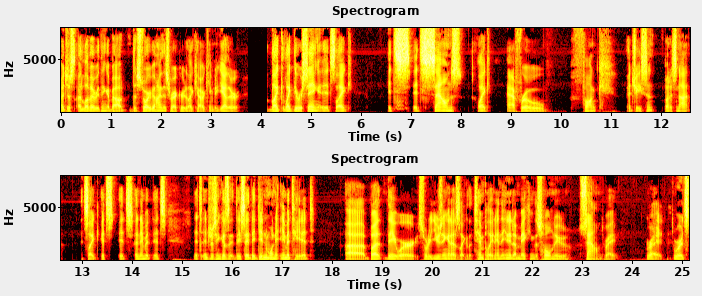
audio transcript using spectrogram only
I just I love everything about the story behind this record, like how it came together. Like like they were saying, it's like it's it sounds like Afro funk adjacent, but it's not. It's like it's it's an imi- it's it's interesting because they said they didn't want to imitate it, uh, but they were sort of using it as like the template, and they ended up making this whole new sound, right? Right. Where it's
